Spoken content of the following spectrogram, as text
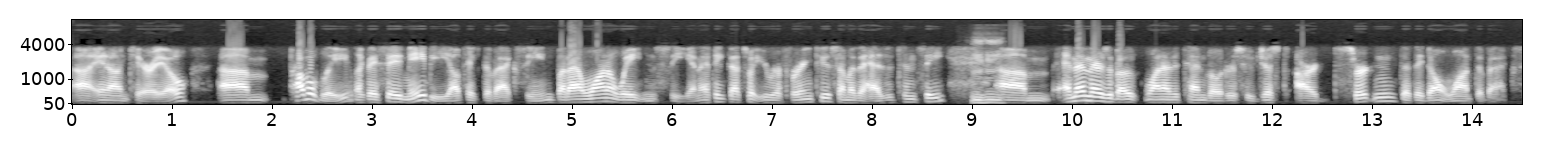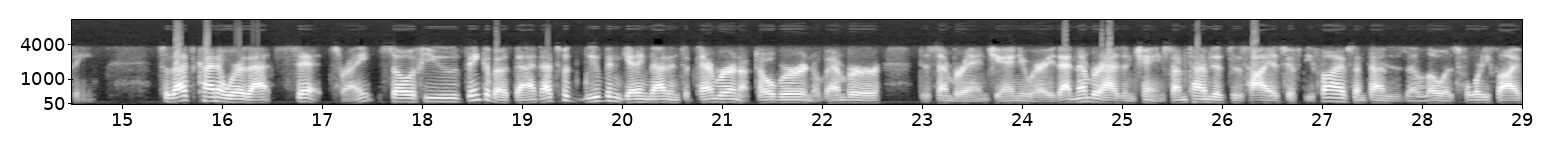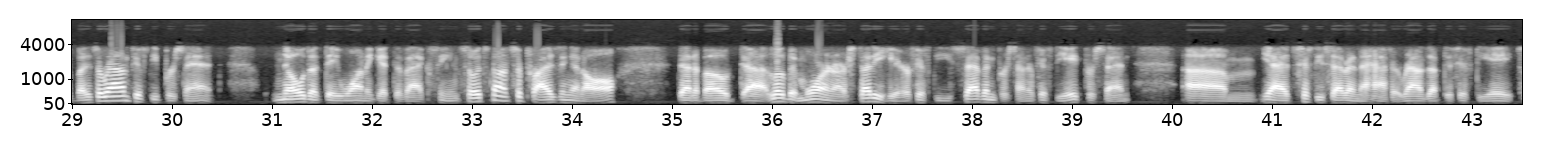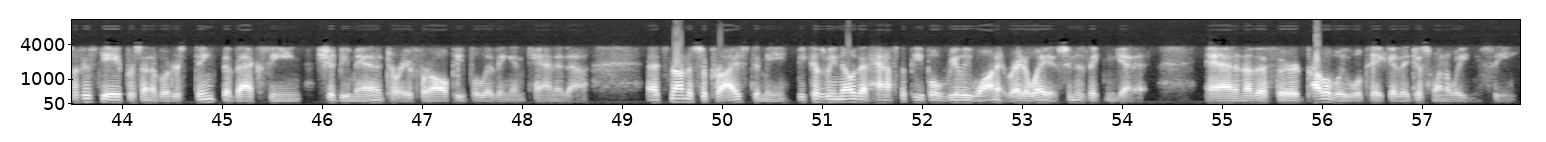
uh, in Ontario um, probably, like they say, maybe I'll take the vaccine, but I want to wait and see. And I think that's what you're referring to, some of the hesitancy. Mm-hmm. Um, and then there's about one out of 10 voters who just are certain that they don't want the vaccine. So that's kind of where that sits, right? So if you think about that, that's what we've been getting that in September and October and November, December and January. That number hasn't changed. Sometimes it's as high as 55, sometimes it's as low as 45, but it's around 50% know that they want to get the vaccine. So it's not surprising at all that about uh, a little bit more in our study here, 57% or 58%. Um, yeah, it's 57 and a half. It rounds up to 58. So 58% of voters think the vaccine should be mandatory for all people living in Canada. That's not a surprise to me because we know that half the people really want it right away as soon as they can get it. And another third probably will take it. They just want to wait and see.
